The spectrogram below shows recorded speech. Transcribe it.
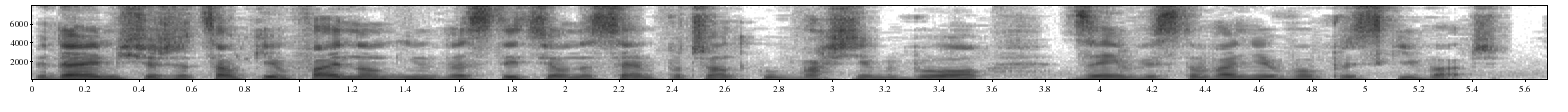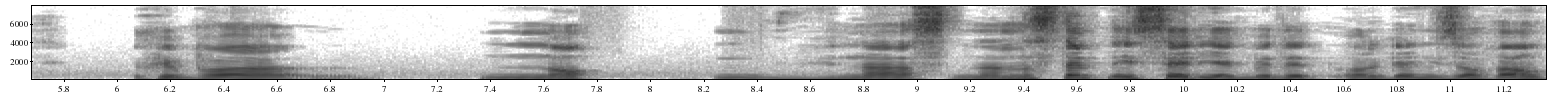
Wydaje mi się, że całkiem fajną inwestycją na samym początku właśnie by było zainwestowanie w opryskiwacz. To chyba, no, na, na następnej serii, jak będę organizował,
